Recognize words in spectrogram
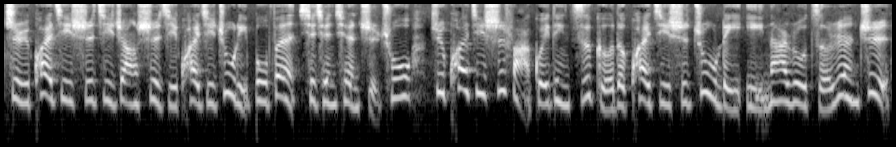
至于会计师记账室及会计助理部分，谢倩倩指出，据会计师法规定资格的会计师助理已纳入责任制，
